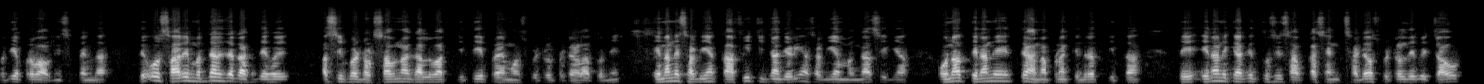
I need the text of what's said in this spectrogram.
ਵਧੀਆ ਪ੍ਰਭਾਵ ਨਹੀਂ ਸੀ ਪੈਂਦਾ। ਤੇ ਉਹ ਸਾਰੇ ਮੱਦੇਨਜ਼ਰ ਰੱਖਦੇ ਹੋਏ ਅਸੀਂ ਫਿਰ ਡਾਕਟਰ ਸਾਹਿਬ ਨਾਲ ਗੱਲਬਾਤ ਕੀਤੀ ਹੈ ਪ੍ਰਾਈਮ ਹਸਪੀਟਲ ਪਟਿਆਲਾ ਤੋਂ ਨੇ। ਇਹਨਾਂ ਨੇ ਸਾਡੀਆਂ ਕਾਫੀ ਚੀਜ਼ਾਂ ਜਿਹੜੀਆਂ ਸਾਡੀਆਂ ਮੰਗਾਂ ਸੀਗੀਆਂ, ਉਹਨਾਂ ਤੇ ਇਹਨਾਂ ਨੇ ਧਿਆਨ ਆਪਣਾ ਕੇਂਦਰਿਤ ਕੀਤਾ। ਤੇ ਇਹਨਾਂ ਨੇ ਕਿਹਾ ਕਿ ਤੁਸੀਂ ਸਾਬਕਾ ਸੈਨਿਕ ਸਾਡੇ ਹਸਪੀਟਲ ਦੇ ਵਿੱਚ ਆਓ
